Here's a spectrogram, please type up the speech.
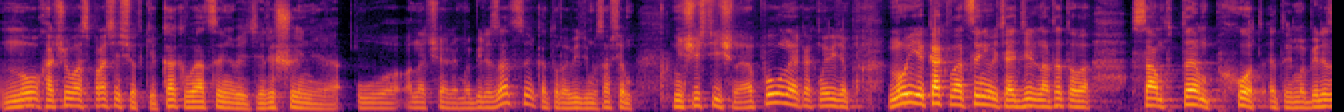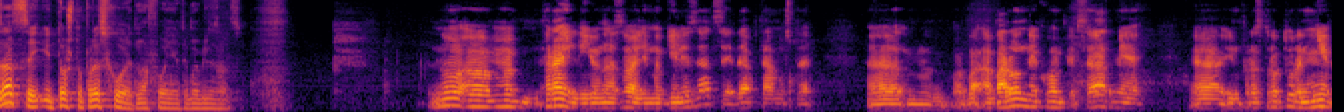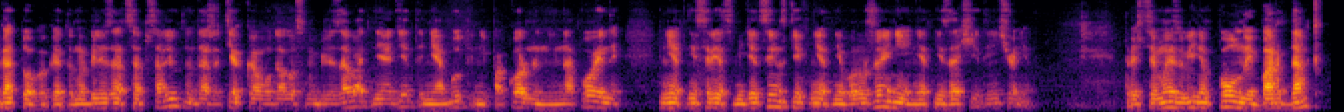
Но хочу вас спросить все-таки, как вы оцениваете решение о, начале мобилизации, которое, видимо, совсем не частичное, а полное, как мы видим. Ну и как вы оцениваете отдельно от этого сам темп, ход этой мобилизации и то, что происходит на фоне этой мобилизации? Ну, а, правильно ее назвали мобилизацией, да, потому что оборонный комплекс, армия, э, инфраструктура не готова к этой мобилизации абсолютно. Даже тех, кого удалось мобилизовать, не одеты, не обуты, не покормлены, не напоены. Нет ни средств медицинских, нет ни вооружений, нет ни защиты, ничего нет. То есть мы видим полный бардак,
